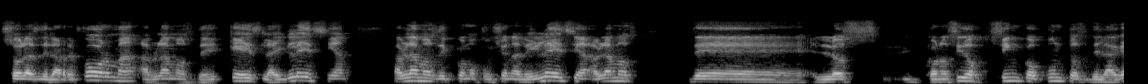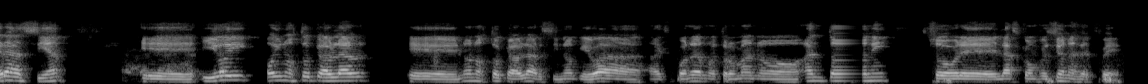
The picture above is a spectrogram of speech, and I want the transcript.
solas de la reforma, hablamos de qué es la iglesia, hablamos de cómo funciona la iglesia, hablamos de los conocidos cinco puntos de la gracia. Eh, y hoy, hoy nos toca hablar, eh, no nos toca hablar, sino que va a exponer nuestro hermano Anthony sobre las confesiones de fe.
